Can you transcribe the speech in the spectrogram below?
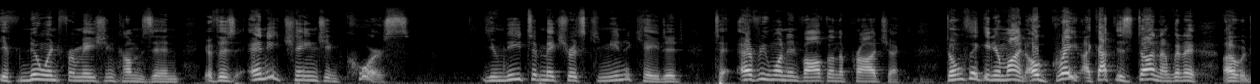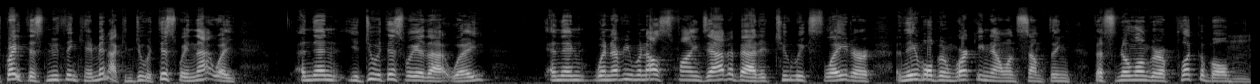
if new information comes in, if there's any change in course, you need to make sure it's communicated to everyone involved on the project. Don't think in your mind, oh, great, I got this done. I'm going to, uh, great, this new thing came in. I can do it this way and that way. And then you do it this way or that way. And then when everyone else finds out about it two weeks later, and they've all been working now on something that's no longer applicable, mm.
